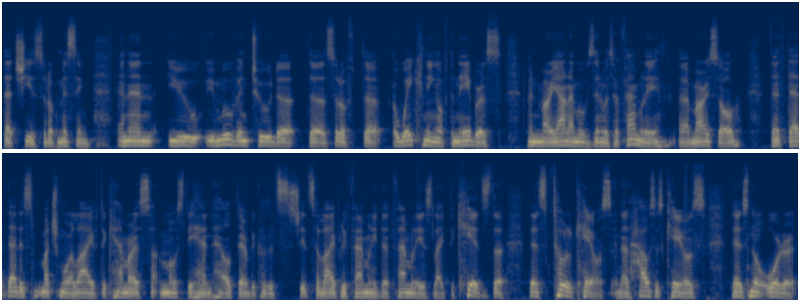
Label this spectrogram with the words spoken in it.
that she is sort of missing. And then you you move into the the sort of the awakening of the neighbors when Mariana moves in with her family uh, Marisol that that that is much more alive. The camera is mostly handheld there because it's it's a lively family. That family is like the kids. The there's total chaos. And that house is chaos. There's no order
